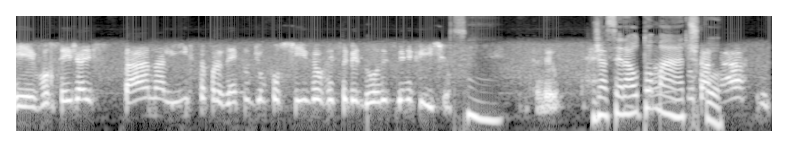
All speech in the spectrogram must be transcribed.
é, você já está na lista, por exemplo, de um possível recebedor desse benefício. Sim. Entendeu? Já será então, automático. Então,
